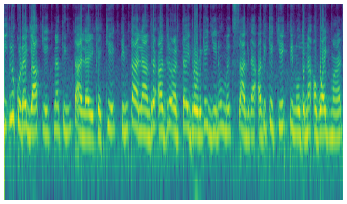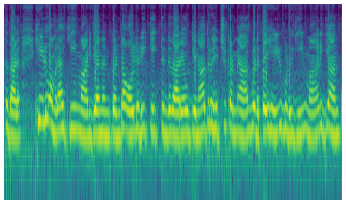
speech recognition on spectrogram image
ಈಗಲೂ ಕೂಡ ಯಾಕೆ ಕೇಕ್ನ ತಿಂತಾ ಇಲ್ಲ ಏಕೆ ಕೇಕ್ ತಿಂತಾ ಇಲ್ಲ ಅಂದರೆ ಅದ್ರ ಅರ್ಥ ಇದ್ರೊಳಗೆ ಏನೋ ಮಿಕ್ಸ್ ಆಗಿದೆ. ಅದಕ್ಕೆ ಕೇಕ್ ತಿನ್ನೋದನ್ನು ಅವಾಯ್ಡ್ ಮಾಡ್ತಿದ್ದಾಳೆ. ಹೇಳು ಅಮಲ, ಏನು ಮಾಡಿದ್ಯಾ? ನನ್ನ ಗಂಡ ಆಲ್ರೆಡಿ ಕೇಕ್ ತಿಂದಿದ್ದಾರೆ. ಅವ್ರಿಗೆ ಏನಾದರೂ ಹೆಚ್ಚು ಕಡಿಮೆ ಆಗ್ಬಿಡುತ್ತೆ. ಹೇಳಿಬಿಡು, ಏನು ಮಾಡಿದ್ಯಾ ಅಂತ.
